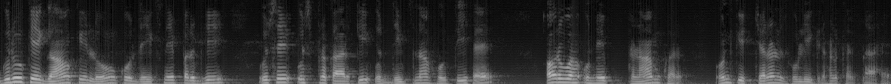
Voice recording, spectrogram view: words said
गुरु के गाँव के लोगों को देखने पर भी उसे उस प्रकार की उद्दीपना होती है और वह उन्हें प्रणाम कर उनकी चरण धूलि ग्रहण करता है,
